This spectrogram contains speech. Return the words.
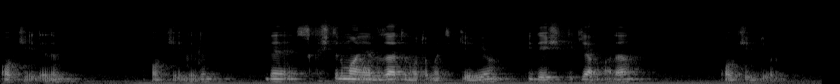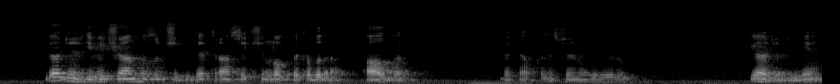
OK dedim. OK dedim. Ve sıkıştırma ayarı zaten otomatik geliyor. Bir değişiklik yapmadan OK diyorum. Gördüğünüz gibi şu an hızlı bir şekilde transaction log backup'ı da aldı. Backup klasörüme geliyorum. Gördüğünüz gibi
